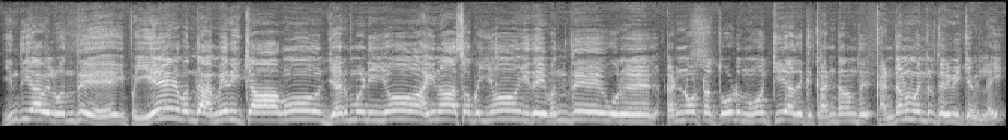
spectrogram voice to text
இந்தியாவில் வந்து இப்போ ஏன் வந்து அமெரிக்காவும் ஜெர்மனியும் ஐநா சபையும் இதை வந்து ஒரு கண்ணோட்டத்தோடு நோக்கி அதுக்கு கண்டனம் கண்டனம் என்று தெரிவிக்கவில்லை.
